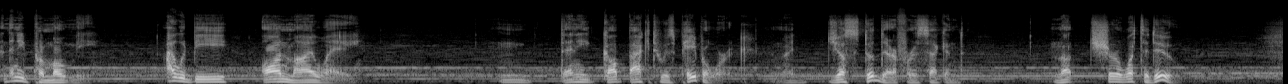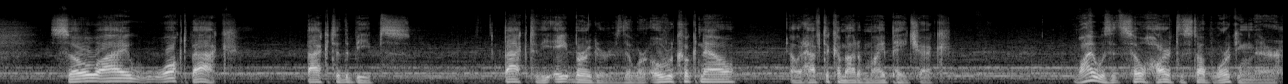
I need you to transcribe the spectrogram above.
and then he'd promote me. I would be on my way. And then he got back to his paperwork, and I just stood there for a second, not sure what to do. So I walked back, back to the beeps, back to the eight burgers that were overcooked now and would have to come out of my paycheck. Why was it so hard to stop working there?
